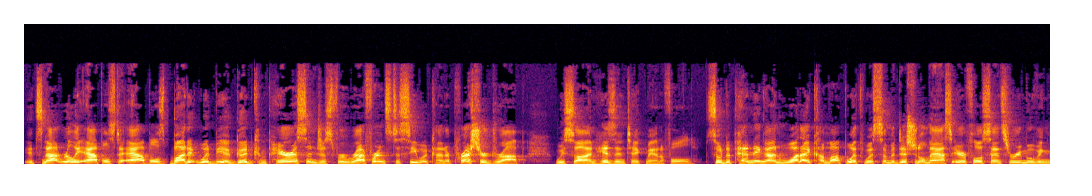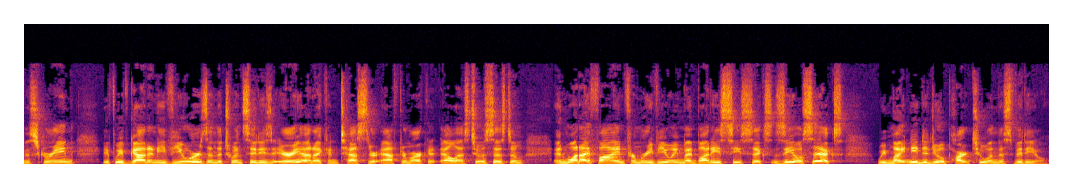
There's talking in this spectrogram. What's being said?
it's not really apples to apples, but it would be a good comparison just for reference to see what kind of pressure drop we saw in his intake manifold. So depending on what I come up with with some additional mass airflow sensor removing the screen, if we've got any viewers in the Twin Cities area and I can test their aftermarket LS2 system, and what I find from reviewing my buddy's C6 Z06, we might need to do a part two on this video.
